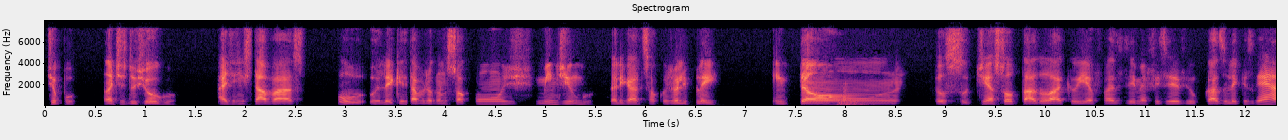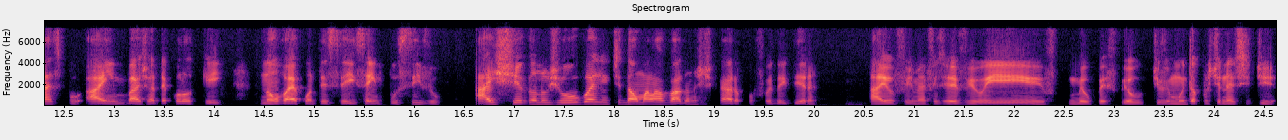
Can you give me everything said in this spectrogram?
Tipo, antes do jogo, a gente tava. Pô, os Lakers tava jogando só com os mendigo, tá ligado? Só com os roleplay. Então, eu tinha soltado lá que eu ia fazer minha face review caso o Lakers ganhasse, pô. Aí embaixo eu até coloquei, não vai acontecer, isso é impossível. Aí chega no jogo, a gente dá uma lavada nos caras, pô, foi doideira. Aí eu fiz minha face review e meu perfil, eu tive muita curtida nesse dia.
